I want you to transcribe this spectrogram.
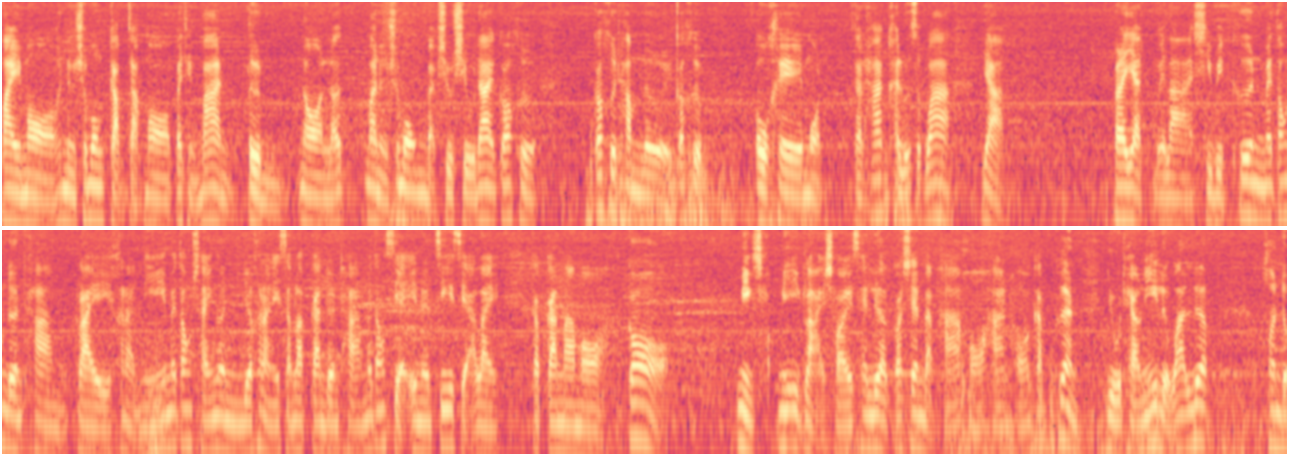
ไปมอหนึ่งชั่วโมงกลับจากมอไปถึงบ้านตื่นนอนแล้วมาหนึ่งชั่วโมงแบบชิลๆได้ก็คือก็คือทำเลยก็คือโอเคหมด แต่ถ้าใครรู้สึกว่าอยาก ประหยัดเวลาชีวิตขึ้น ไม่ต้องเดินทางไกลขนาดนี้ ไม่ต้องใช้เงินเยอะขนาดนี้สำหรับการเดินทางไม่ต้องเสีย energy เสียอะไรกับการมามอ ก็มีมีอีกหลายช้อยให้เลือกก็เช่นแบบหาหอหารหอกับเพื่อนอยู่แถวนี้หรือว่าเลือกคอนโด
